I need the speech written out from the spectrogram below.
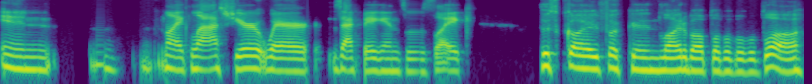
in like last year where Zach Bagans was like, this guy fucking lied about blah, blah, blah, blah, blah.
